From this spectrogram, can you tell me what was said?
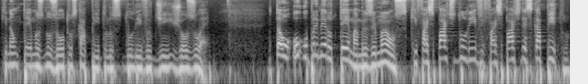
que não temos nos outros capítulos do livro de Josué. Então, o, o primeiro tema, meus irmãos, que faz parte do livro, faz parte desse capítulo,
